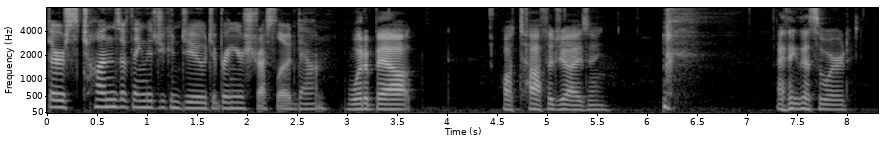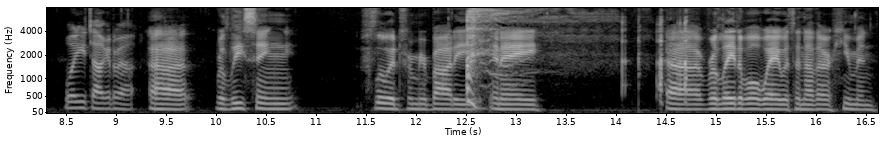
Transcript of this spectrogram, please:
There's tons of things that you can do to bring your stress load down. What about autophagizing? I think that's the word. What are you talking about? Uh, releasing fluid from your body in a uh, relatable way with another human,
